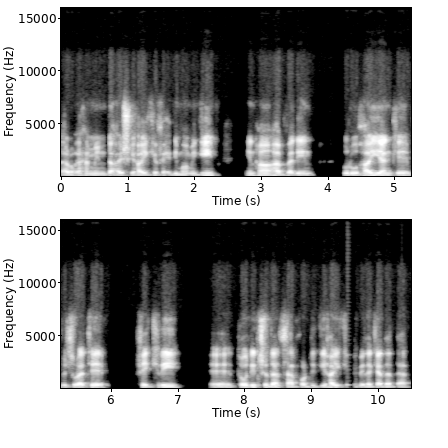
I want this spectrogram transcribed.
در واقع همین داعشی هایی که فعلی ما میگیم اینها اولین گروه هایی که به صورت فکری تولید شدن سرخوردگی هایی که پیدا کردن در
